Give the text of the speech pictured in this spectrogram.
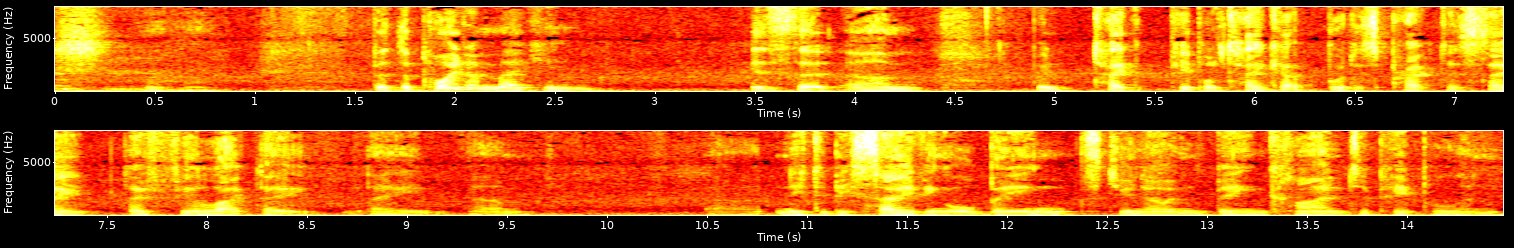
Uh-huh. But the point I'm making is that um, when take, people take up Buddhist practice, they, they feel like they, they um, need to be saving all beings, you know, and being kind to people and,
